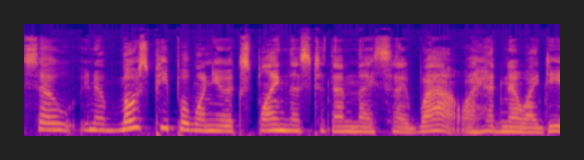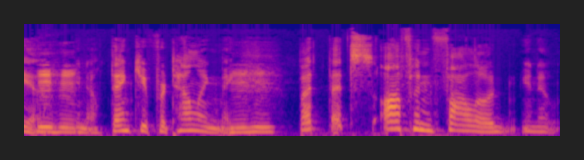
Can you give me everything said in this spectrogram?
So, you know, most people, when you explain this to them, they say, wow, I had no idea. Mm-hmm. You know, thank you for telling me. Mm-hmm. But that's often followed, you know,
